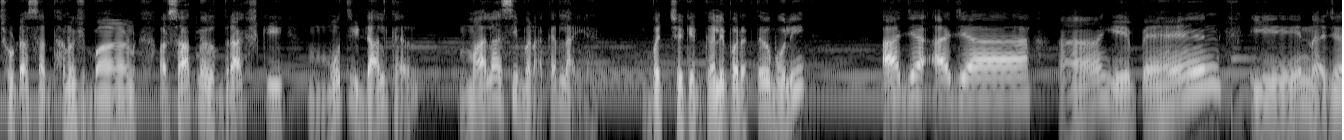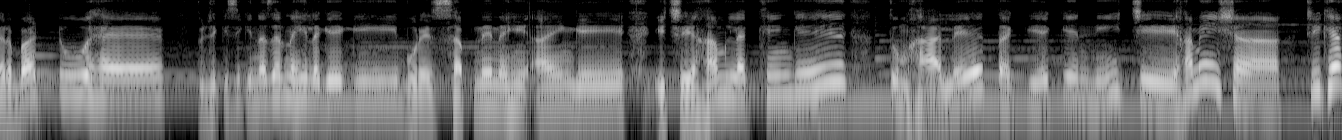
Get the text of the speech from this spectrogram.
छोटा सा धनुष बाण और साथ में रुद्राक्ष की मोती डालकर माला सी बनाकर लाई है। बच्चे के गले पर रखते हुए बोली आजा आजा हाँ ये पहन, ये नज़र बट्टू है। तुझे किसी की नज़र नहीं लगेगी, बुरे सपने नहीं आएँगे। इसे हम रखेंगे तुम्हारे तकिए के नीचे हमेशा। ठीक है?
